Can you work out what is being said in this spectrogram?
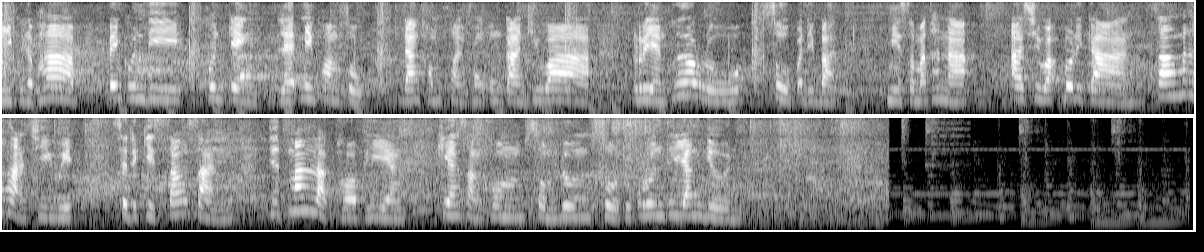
มีคุณภาพ เป็นคนดี คนเก่ง และมีความสุข ดังคำขวัญขององค์การที่ว่า เรียนเพื่อรู้สู่ปฏิบัติ มีสมรรถนะ อาชีวบริการ สร้างมาตรฐานชีวิต เศรษฐกิจสร้างสรรค์ ยึดมั่นหลักพอเพียง เคียงสังคมสมดุลสู่ทุกรุ่นที่ยั่งยืน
